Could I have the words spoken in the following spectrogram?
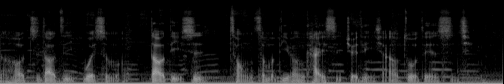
然后知道自己为什么到底是从什么地方开始决定想要做这件事情的。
